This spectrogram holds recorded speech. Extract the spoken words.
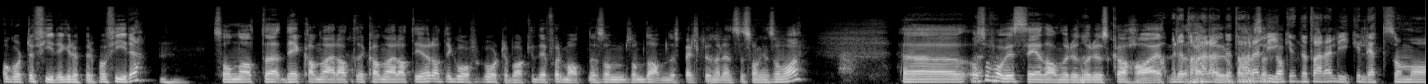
og går til fire grupper på fire. Sånn at eh, det kan være at, kan være at de gjør, at de går, går tilbake til de formatene som, som damene spilte under den sesongen som var. Uh, og så får vi se da når du, når du skal ha et, ja, dette her, er, et dette, her er like, dette her er like lett som å,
